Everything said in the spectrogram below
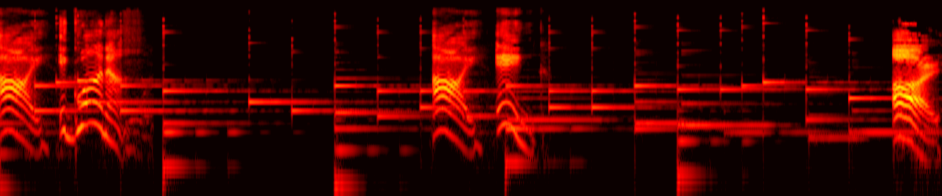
I. Iguana. I. Ink. I.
